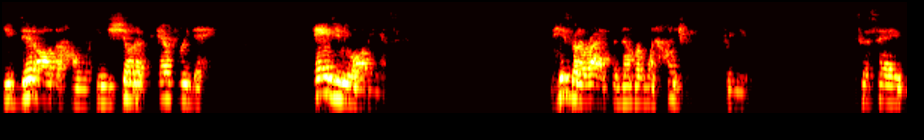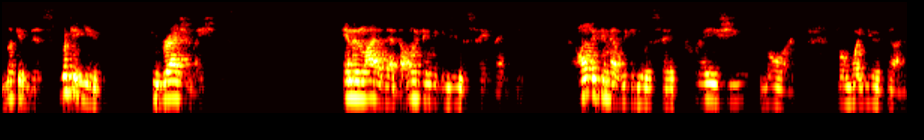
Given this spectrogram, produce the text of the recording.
You did all the homework and you showed up every day. And you knew all the answers. And he's going to write the number 100 for you. He's going to say, look at this. Look at you. Congratulations. And in light of that, the only thing we can do is say thank you. Only thing that we can do is say, Praise you, Lord, for what you have done.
